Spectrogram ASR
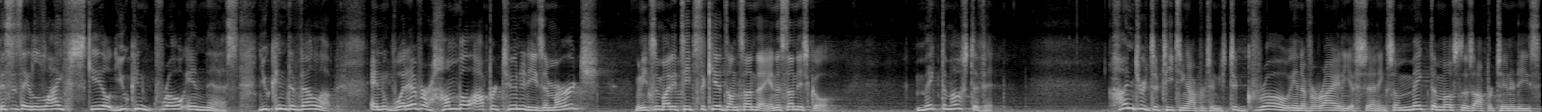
This is a life skill. You can grow in this, you can develop. And whatever humble opportunities emerge, we need somebody to teach the kids on Sunday in the Sunday school. Make the most of it hundreds of teaching opportunities to grow in a variety of settings. So make the most of those opportunities.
